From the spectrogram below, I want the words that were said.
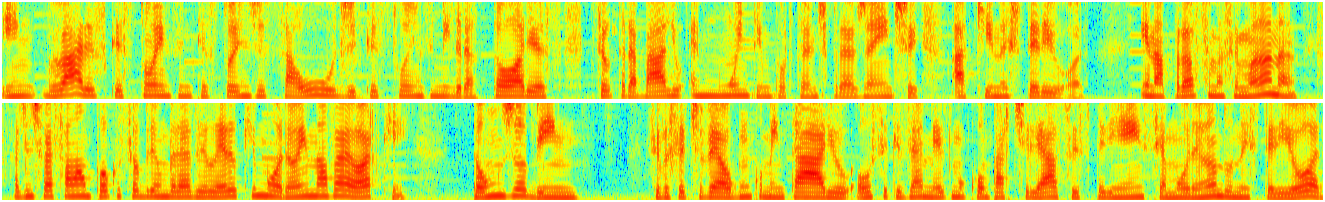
em várias questões, em questões de saúde, questões migratórias. Seu trabalho é muito importante para a gente aqui no exterior. E na próxima semana, a gente vai falar um pouco sobre um brasileiro que morou em Nova York, Tom Jobim. Se você tiver algum comentário ou se quiser mesmo compartilhar a sua experiência morando no exterior,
